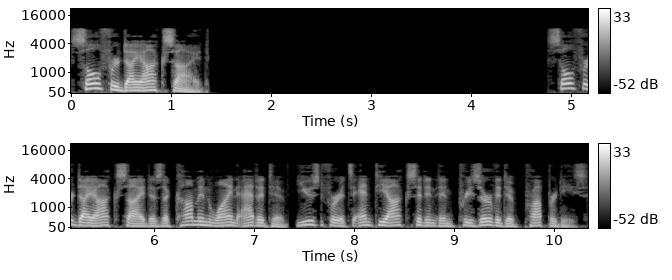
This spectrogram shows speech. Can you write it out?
Sulfur dioxide Sulfur dioxide is a common wine additive, used for its antioxidant and preservative properties.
